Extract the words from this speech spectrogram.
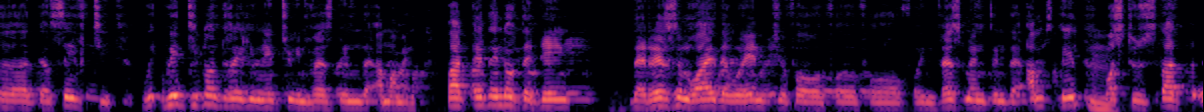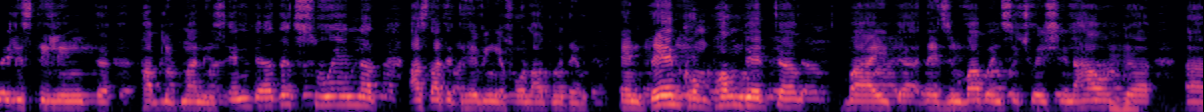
uh, the safety, we, we did not really need to invest in the armament. But at the end of the day, the reason why they went for, for, for, for investment in the arms deal mm. was to start really stealing the public monies. And uh, that's when uh, I started having a fallout with them. And then compounded uh, by the, the, Zimbabwean situation, how mm-hmm. the uh,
